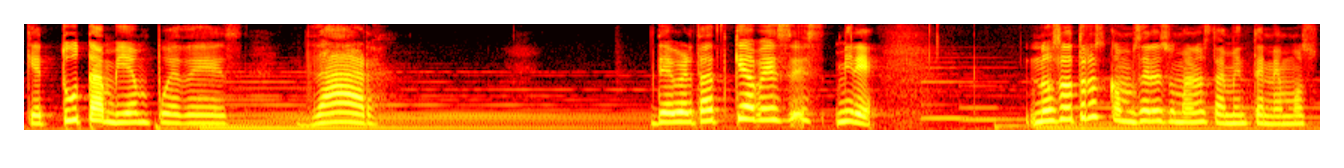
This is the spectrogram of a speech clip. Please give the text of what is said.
que tú también puedes dar de verdad que a veces, mire, nosotros como seres humanos también tenemos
